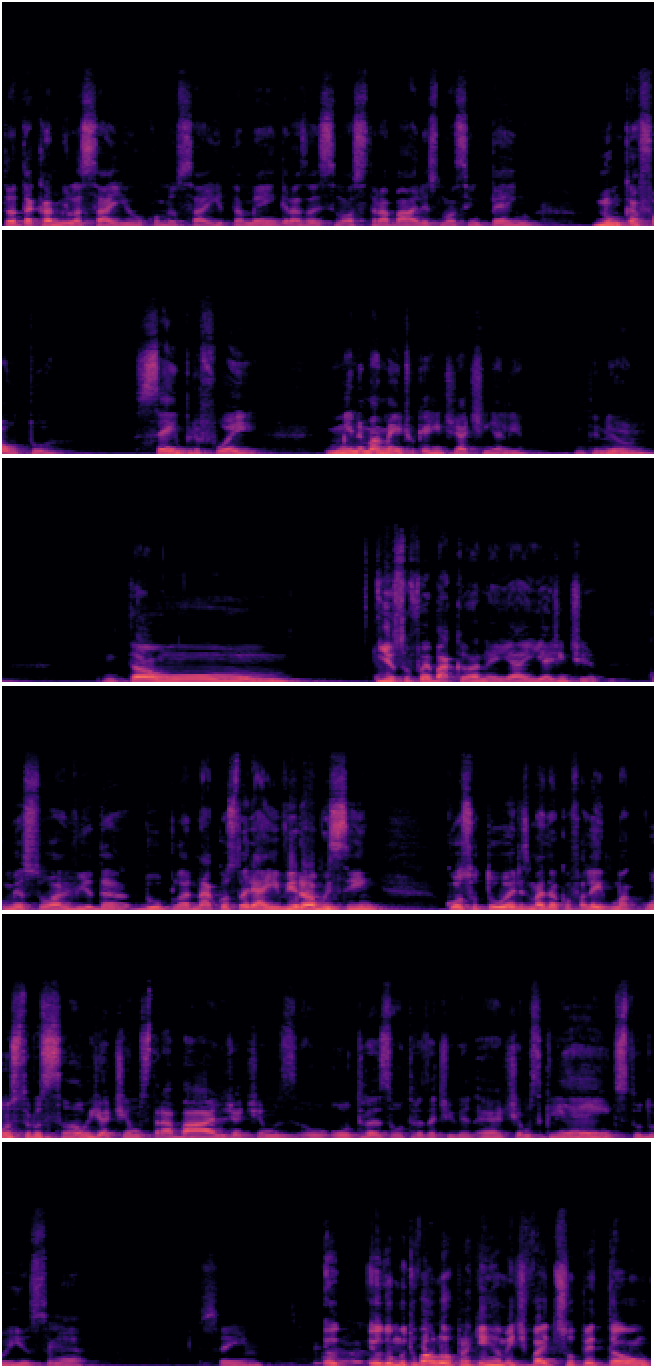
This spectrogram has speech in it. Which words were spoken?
tanto a Camila saiu, como eu saí também, graças a esse nosso trabalho, esse nosso empenho, nunca faltou. Sempre foi minimamente o que a gente já tinha ali. Entendeu? Uhum. Então, isso foi bacana. E aí a gente começou a vida dupla na consultoria. Aí viramos, sim, consultores, mas é o que eu falei, uma construção e já tínhamos trabalho, já tínhamos outras, outras atividades, é, tínhamos clientes, tudo isso, né? Isso aí. Eu, eu dou muito valor pra quem realmente vai de sopetão,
